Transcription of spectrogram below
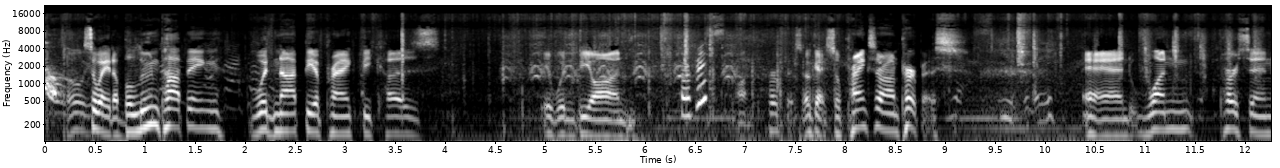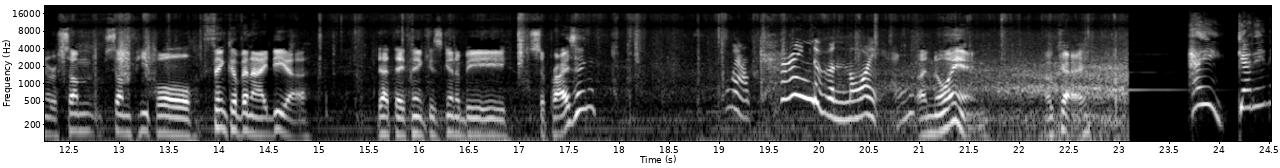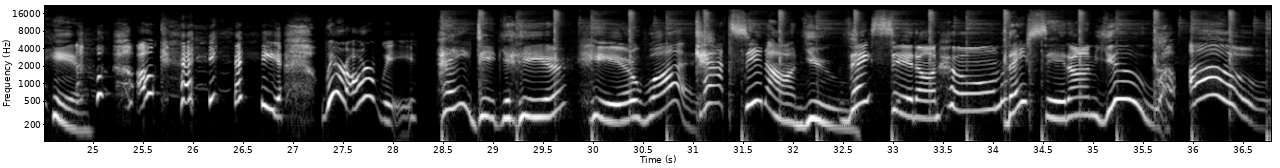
Oh, so wait, a balloon popping would not be a prank because it wouldn't be on Purpose? on purpose. Okay, so pranks are on purpose. Usually. and one person or some some people think of an idea that they think is going to be surprising, Well, kind of annoying. annoying. Okay. Hey, get in here. Okay. Hey, where are we? hey, did you hear? Hear what? Cats sit on you. They sit on whom? They sit on you. Oh.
